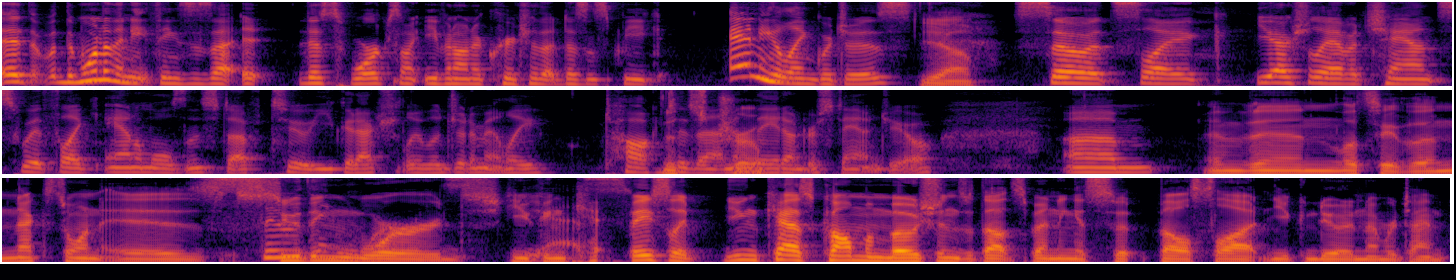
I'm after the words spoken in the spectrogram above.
it, one of the neat things is that it, this works on, even on a creature that doesn't speak any languages. Yeah. So it's like you actually have a chance with like animals and stuff too. You could actually legitimately talk to That's them true. and they'd understand you. Um, And then let's see. The next one is Soothing soothing, words. words. You can ca- basically you can cast calm emotions without spending a spell slot, and you can do it a number of times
